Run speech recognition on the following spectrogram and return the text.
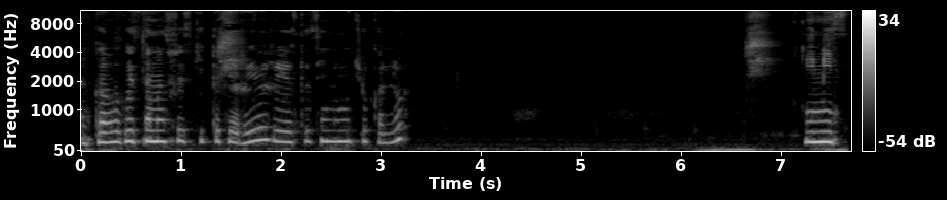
Acá abajo está más fresquito que arriba, arriba está haciendo mucho calor. Y mis...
